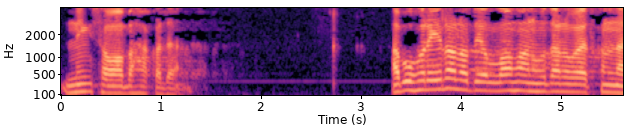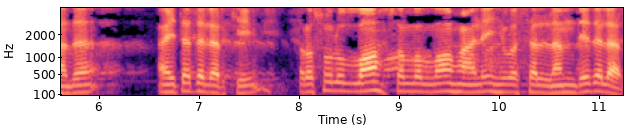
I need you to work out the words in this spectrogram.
نين ثواب haqida abu hurayra roziyallohu anhudan rivoyat qilinadi aytadilarki rasululloh sollallohu alayhi vasallam dedilar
